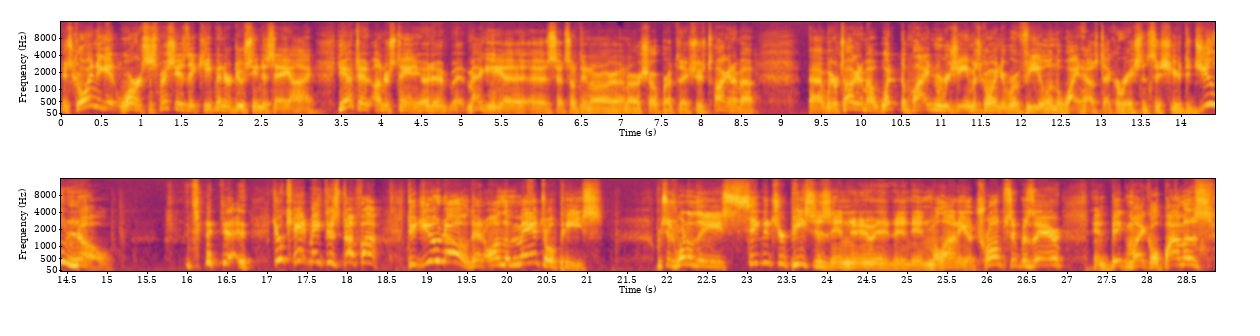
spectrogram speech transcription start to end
It's going to get worse, especially as they keep introducing this AI. You have to understand. You know, Maggie uh, uh, said something on our, on our show prep today. She was talking about. Uh, we were talking about what the Biden regime is going to reveal in the White House decorations this year. Did you know you can't make this stuff up. Did you know that on the mantelpiece, which is one of the signature pieces in, in, in Melania Trump's, it was there, and Big Mike Obama's,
